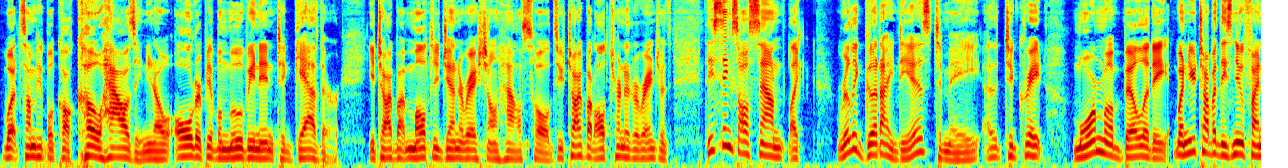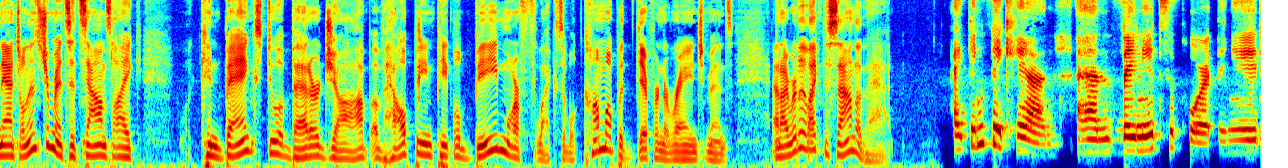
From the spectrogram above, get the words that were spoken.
what some people call co-housing, you know, older people moving in together, you talk about multi-generational households, you talk about alternative arrangements. These things all sound like really good ideas to me uh, to create more mobility. When you talk about these new financial instruments, it sounds like can banks do a better job of helping people be more flexible, come up with different arrangements? And I really like the sound of that. I think they can, and they need support. They need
